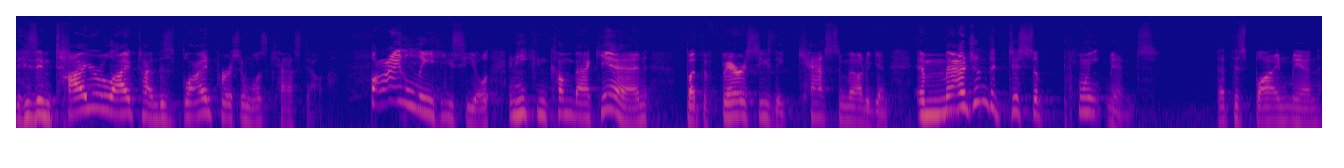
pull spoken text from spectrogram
His entire lifetime, this blind person was cast out. Finally, he's healed and he can come back in, but the Pharisees, they cast him out again. Imagine the disappointment that this blind man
